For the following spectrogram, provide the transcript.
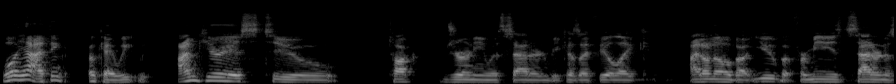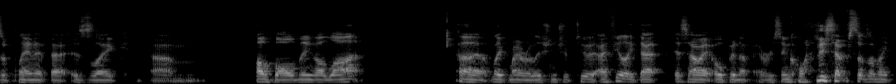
Well, yeah, I think okay. We, we I'm curious to talk journey with Saturn because I feel like I don't know about you, but for me, Saturn is a planet that is like um, evolving a lot. Uh, like my relationship to it, I feel like that is how I open up every single one of these episodes. I'm like,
